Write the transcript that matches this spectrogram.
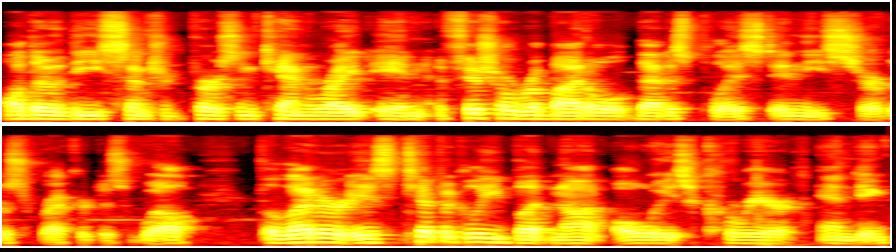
although the censured person can write an official rebuttal that is placed in the service record as well. The letter is typically, but not always, career ending.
